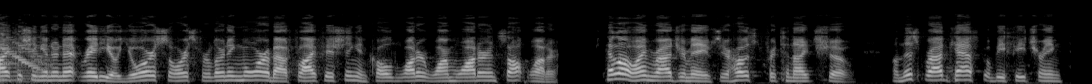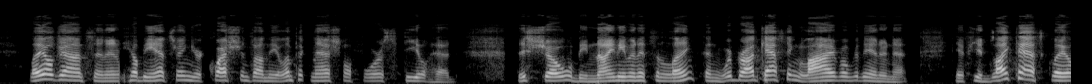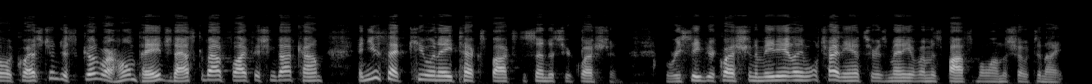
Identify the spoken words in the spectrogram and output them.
Fly Fishing Internet Radio, your source for learning more about fly fishing in cold water, warm water, and salt water. Hello, I'm Roger Maves, your host for tonight's show. On this broadcast, we'll be featuring Lael Johnson, and he'll be answering your questions on the Olympic National Forest steelhead. This show will be 90 minutes in length, and we're broadcasting live over the Internet. If you'd like to ask Lael a question, just go to our homepage at askaboutflyfishing.com and use that Q&A text box to send us your question. We'll receive your question immediately, and we'll try to answer as many of them as possible on the show tonight.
